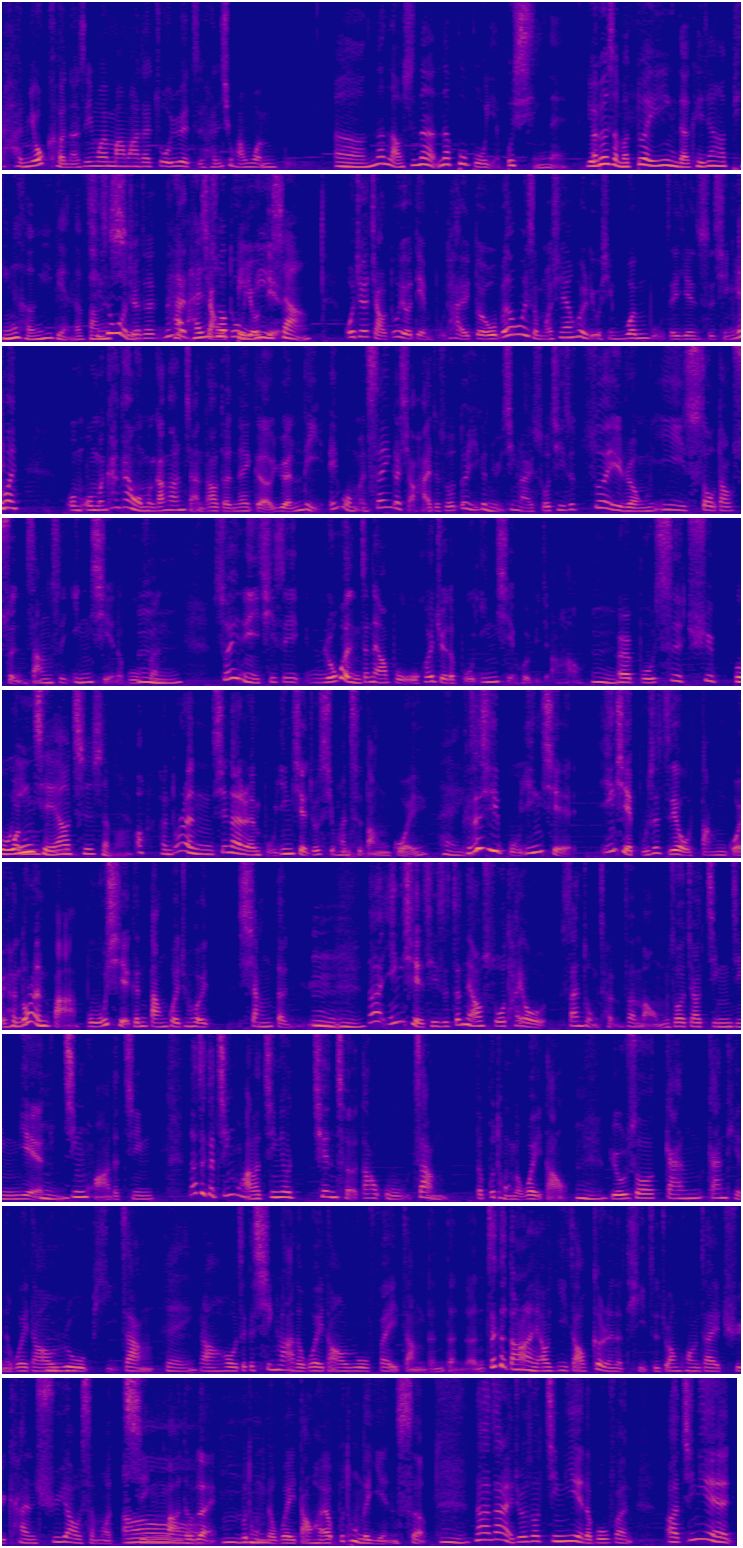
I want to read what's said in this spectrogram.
很有可能是因为妈妈在坐月子很喜欢温补。嗯、呃，那老师，那那不补也不行呢？有没有什么对应的可以让它平衡一点的方式？其实我觉得那个还是说比例上，我觉得角度有点不太对。我不知道为什么现在会流行温补这件事情，因为。我我们看看我们刚刚讲到的那个原理，哎，我们生一个小孩的时候，对一个女性来说，其实最容易受到损伤是阴血的部分。嗯、所以你其实，如果你真的要补，我会觉得补阴血会比较好，嗯，而不是去补阴血要吃什么？哦，很多人现在人补阴血就喜欢吃当归，嘿可是其实补阴血，阴血不是只有当归，很多人把补血跟当归就会。相等于，嗯嗯，那阴血其实真的要说它有三种成分嘛，我们说叫精精液，嗯、精华的精，那这个精华的精又牵扯到五脏的不同的味道，嗯，比如说甘甘甜的味道入脾脏，嗯、对，然后这个辛辣的味道入肺脏等等的，这个当然要依照个人的体质状况再去看需要什么精嘛，哦、对不对？嗯、不同的味道还有不同的颜色，嗯，那再来就是说精液的部分，呃，精液。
